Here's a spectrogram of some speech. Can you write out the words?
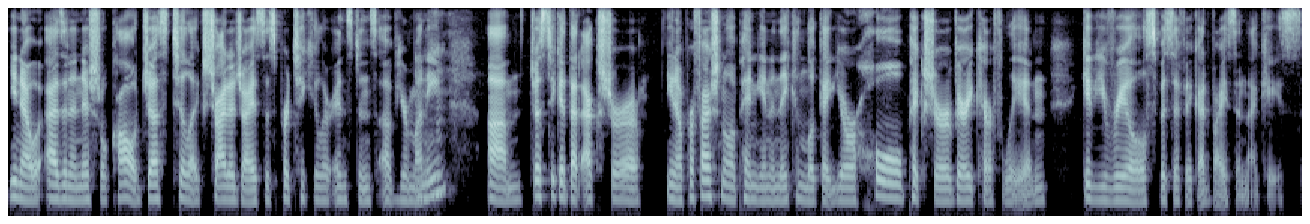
you know, as an initial call just to like strategize this particular instance of your money, mm-hmm. um, just to get that extra, you know, professional opinion. And they can look at your whole picture very carefully and give you real specific advice in that case.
